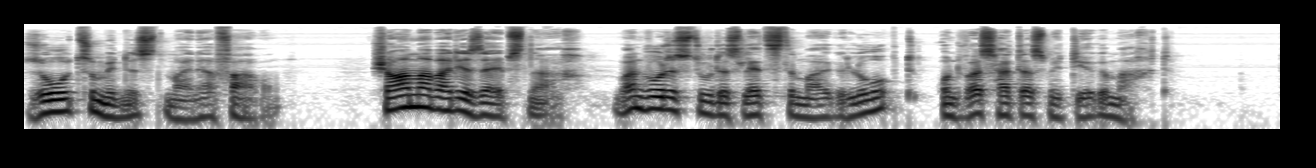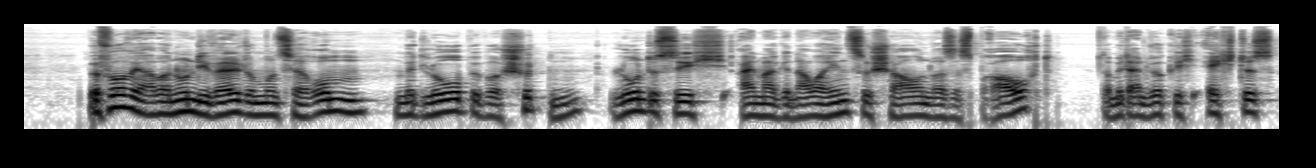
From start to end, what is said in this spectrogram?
So zumindest meine Erfahrung. Schau mal bei dir selbst nach. Wann wurdest du das letzte Mal gelobt und was hat das mit dir gemacht? Bevor wir aber nun die Welt um uns herum mit Lob überschütten, lohnt es sich, einmal genauer hinzuschauen, was es braucht, damit ein wirklich echtes,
